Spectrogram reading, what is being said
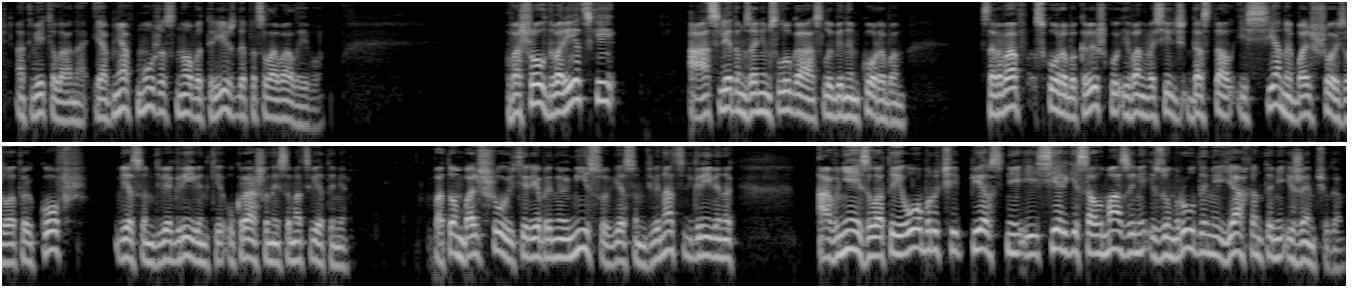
— ответила она, и, обняв мужа, снова трижды поцеловала его. Вошел дворецкий, а следом за ним слуга с лубиным коробом — Сорвав с короба крышку, Иван Васильевич достал из сена большой золотой ковш весом две гривенки, украшенный самоцветами, потом большую серебряную мису весом 12 гривенок, а в ней золотые обручи, перстни и серьги с алмазами, изумрудами, яхонтами и жемчугом.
